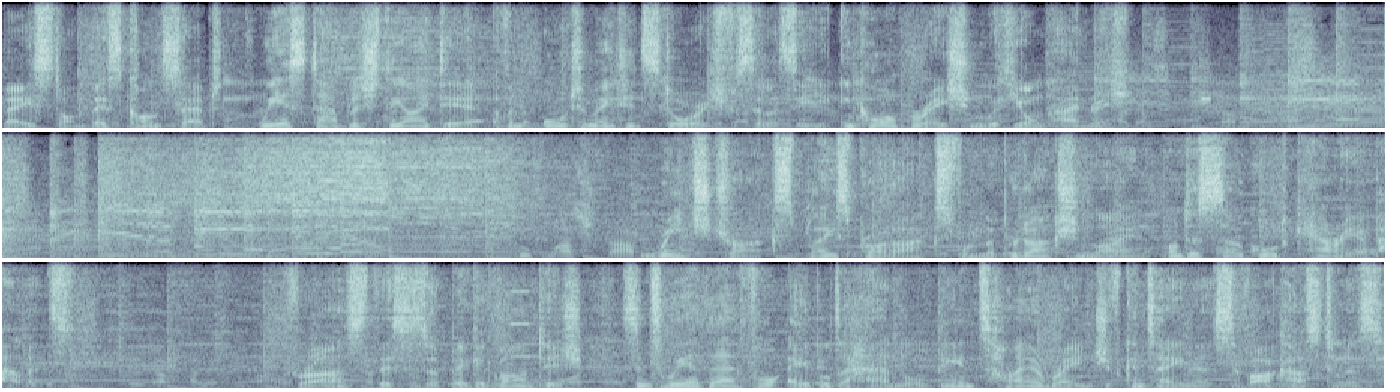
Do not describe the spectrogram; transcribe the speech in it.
Based on this concept, we established the idea of an automated storage facility in cooperation with Jungheinrich. Reach trucks place products from the production line onto so-called carrier pallets. For us, this is a big advantage, since we are therefore able to handle the entire range of containers of our customers.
